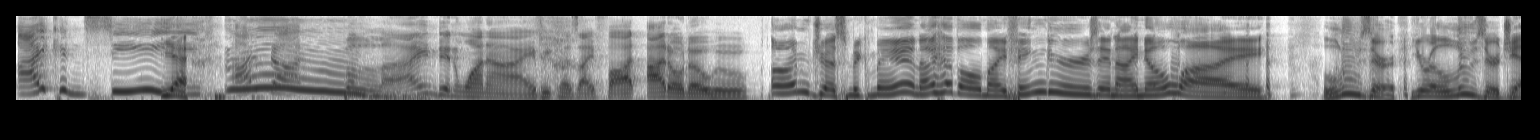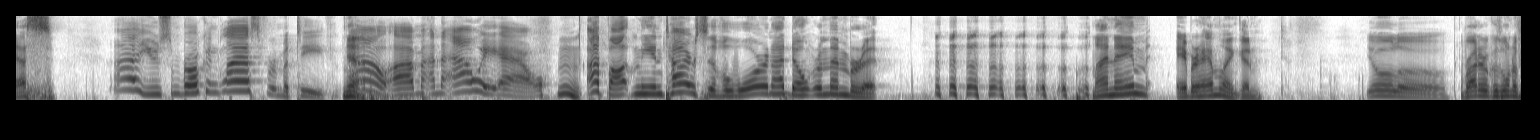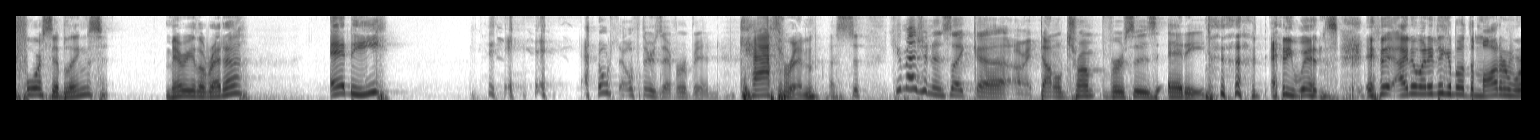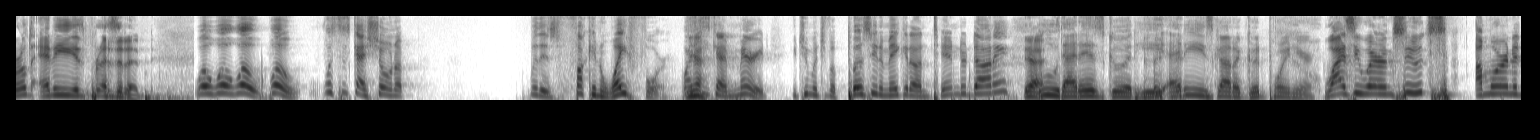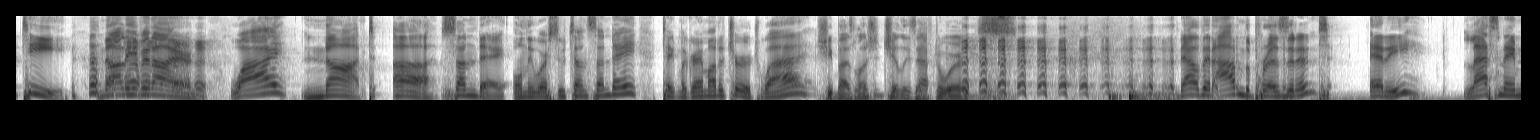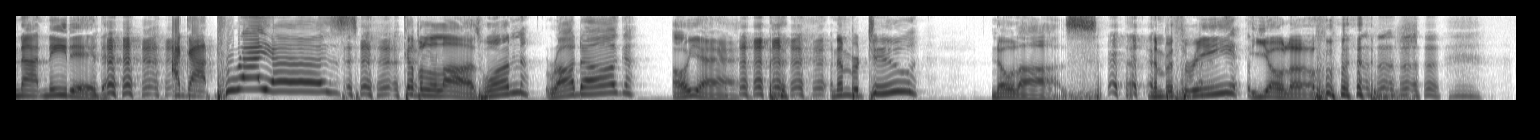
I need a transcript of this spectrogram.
I can see. Yeah. I'm not blind in one eye because I fought I don't know who. I'm Jess McMahon. I have all my fingers, and I know why. Loser. You're a loser, Jess. I used some broken glass for my teeth. Yeah. Now I'm an owie ow. Hmm, I fought in the entire Civil War and I don't remember it. My name, Abraham Lincoln. YOLO. Roderick was one of four siblings Mary Loretta, Eddie, I don't know if there's ever been Catherine. a. Can you imagine it's like, uh, all right, Donald Trump versus Eddie? Eddie wins. If it, I know anything about the modern world, Eddie is president. whoa, whoa, whoa, whoa! What's this guy showing up with his fucking wife for? Why Yeah. is this guy married? You too much of a pussy to make it on Tinder, Donnie? Yeah. Ooh, that is good. He Eddie's got a good point here. Why is he wearing suits? I'm wearing a tee, not even iron. Why? Not uh Sunday. Only wear suits on Sunday. Take my grandma to church. Why? She buys lunch at Chili's afterwards. now that I'm the president, Eddie, last name not needed. I got priors. Couple of laws. One, raw dog. Oh yeah. Number two, no laws. Number three, YOLO.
